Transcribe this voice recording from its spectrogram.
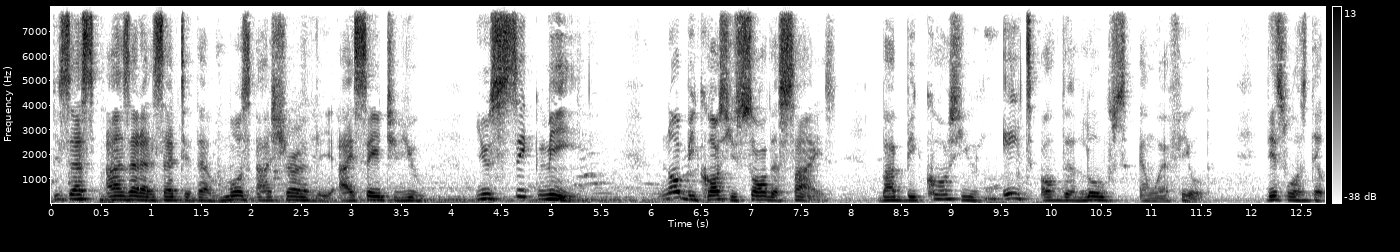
Jesus answered and said to them, Most assuredly, I say to you, you seek me, not because you saw the signs, but because you ate of the loaves and were filled. This was the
